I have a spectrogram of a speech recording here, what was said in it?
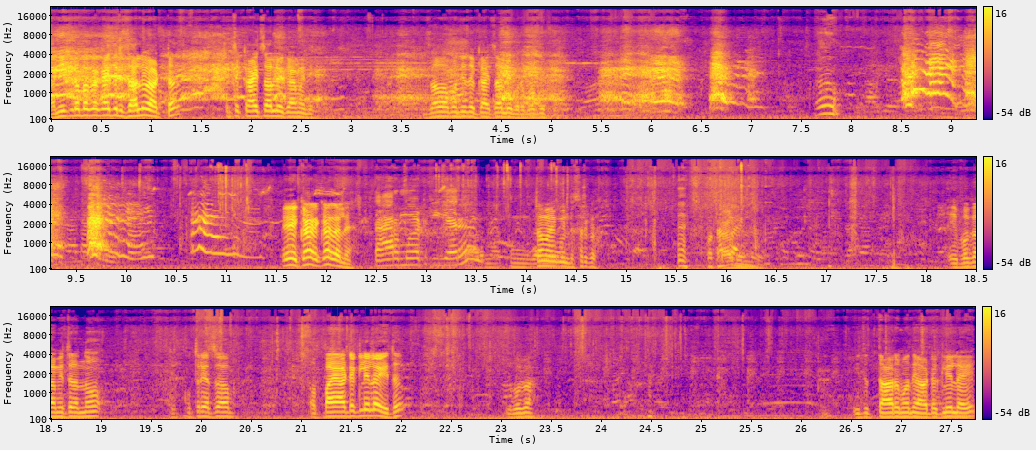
आणि इकडे बघा काहीतरी चालू आहे वाटतं. त्याचं काय चालू आहे काय माहिती? जाऊ आपण तिथं काय चालू आहे बरं बघू. ए काय काय झालं? तार मट की क्या रे. थांबा एक मिनिट सर का हे बघा मित्रांनो कुत्र्याचा पाय अटकलेला आहे इथं. बघा. इथं तारमध्ये अटकलेलं आहे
